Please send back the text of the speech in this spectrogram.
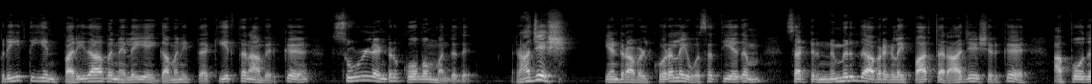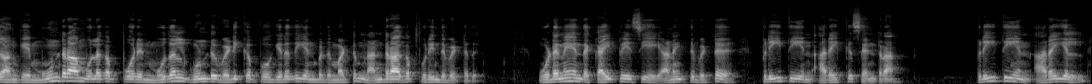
பிரீத்தியின் பரிதாப நிலையை கவனித்த கீர்த்தனாவிற்கு சுள் என்று கோபம் வந்தது. ராஜேஷ்! என்று அவள் குரலை உசத்தியதும் சற்று நிமிர்ந்து அவர்களை பார்த்த ராஜேஷிற்கு அப்போது அங்கே மூன்றாம் உலகப் போரின் முதல் குண்டு வெடிக்கப் போகிறது என்பது மட்டும் நன்றாக புரிந்துவிட்டது. உடனே இந்த கைபேசியை அணைத்துவிட்டு பிரீத்தியின் அறைக்கு சென்றான். பிரீத்தியின் அறையில்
